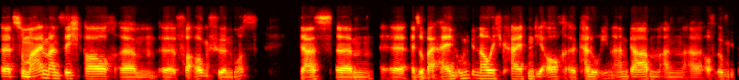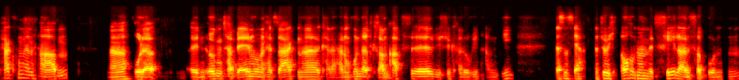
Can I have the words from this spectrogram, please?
Äh, zumal man sich auch ähm, äh, vor Augen führen muss, dass ähm, äh, also bei allen Ungenauigkeiten, die auch äh, Kalorienangaben an, äh, auf irgendwie Packungen haben, na, ne, oder in irgendeinen Tabellen, wo man halt sagt, ne, keine Ahnung, 100 Gramm Apfel, wie viele Kalorien haben die? Das ist ja natürlich auch immer mit Fehlern verbunden.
